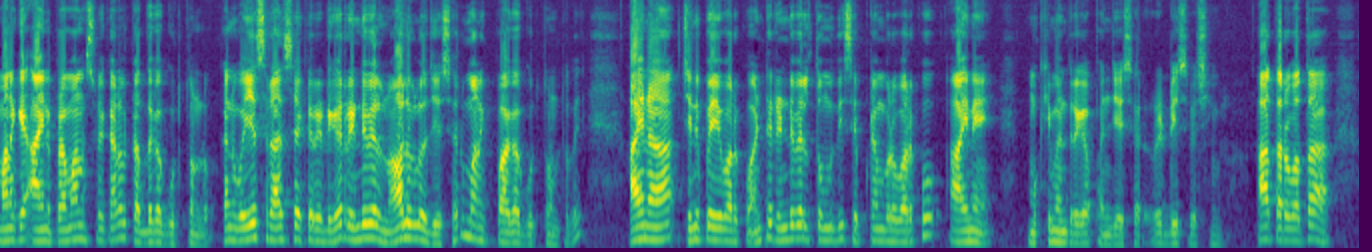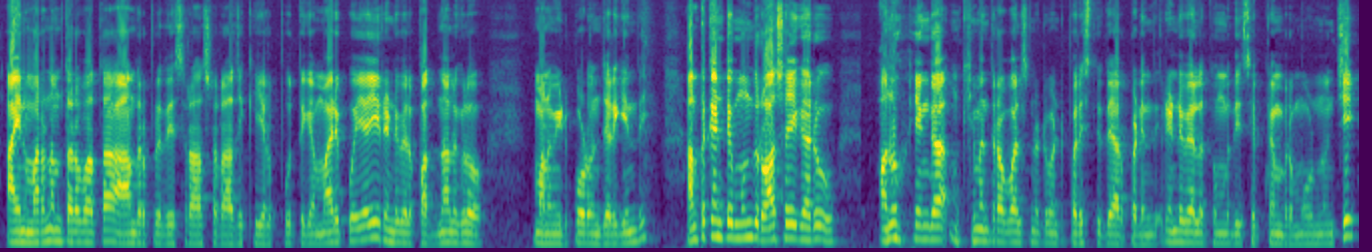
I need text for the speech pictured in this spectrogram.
మనకి ఆయన ప్రమాణ స్వీకారాలు పెద్దగా గుర్తుండవు. కానీ వైఎస్ రాజశేఖర రెడ్డి గారు రెండు వేల నాలుగులో చేశారు. మనకి బాగా గుర్తుంటుంది. ఆయన చనిపోయే వరకు అంటే రెండు వేల తొమ్మిది సెప్టెంబర్ వరకు ఆయనే ముఖ్యమంత్రిగా పనిచేశారు రెడ్డిస్ విషయంలో. ఆ తర్వాత ఆయన మరణం తర్వాత ఆంధ్రప్రదేశ్ రాష్ట్ర రాజకీయాలు పూర్తిగా మారిపోయాయి. రెండు వేల పద్నాలుగులో మనం ఇటుపోవడం జరిగింది. అంతకంటే ముందు రాజయ్య గారు అనూహ్యంగా ముఖ్యమంత్రి అవ్వాల్సినటువంటి పరిస్థితి ఏర్పడింది. రెండు వేల తొమ్మిది సెప్టెంబర్ మూడు నుంచి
